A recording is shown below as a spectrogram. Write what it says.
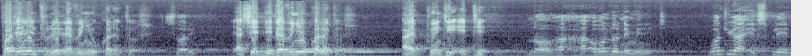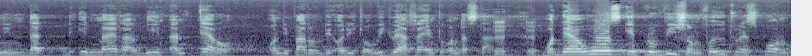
Pertaining to the revenue collectors, Sorry? I said the revenue collectors at 2018. No, ha- ha- hold on a minute. What you are explaining that it might have been an error on the part of the auditor, which we are trying to understand. Mm, mm. But there was a provision for you to respond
